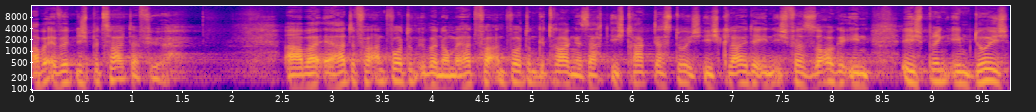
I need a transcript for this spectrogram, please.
aber er wird nicht bezahlt dafür. Aber er hatte Verantwortung übernommen, er hat Verantwortung getragen. Er sagt, ich trage das durch, ich kleide ihn, ich versorge ihn, ich bringe ihm durch.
